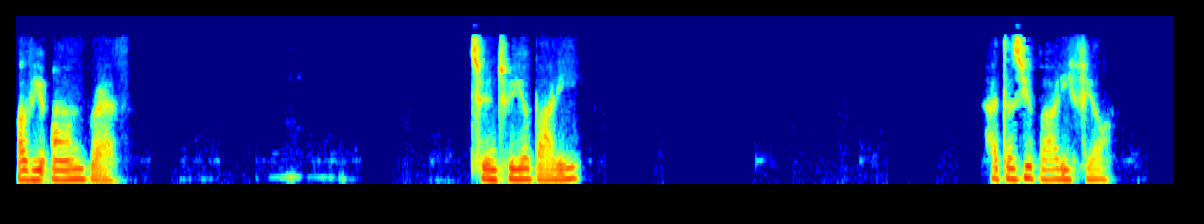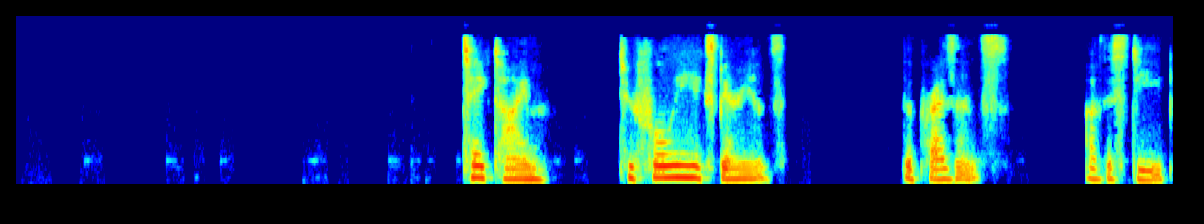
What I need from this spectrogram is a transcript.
of your own breath. Tune to your body. How does your body feel? Take time to fully experience the presence of this deep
